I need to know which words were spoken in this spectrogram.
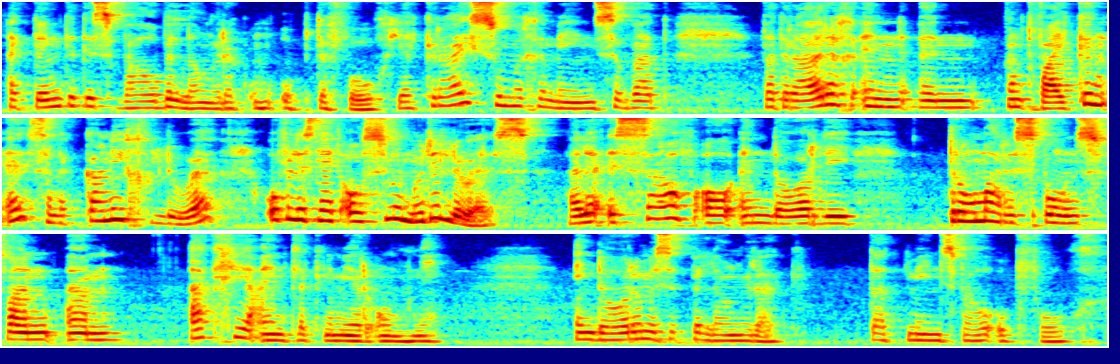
Ek dink dit is wel belangrik om op te volg. Jy kry sommige mense wat wat regtig in in ontwyking is. Hulle kan nie glo of hulle is net al so moedeloos. Hulle is self al in daardie trauma respons van ehm um, ek gee eintlik nie meer om nie. En daarom is dit belangrik dat mens wel opvolg.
